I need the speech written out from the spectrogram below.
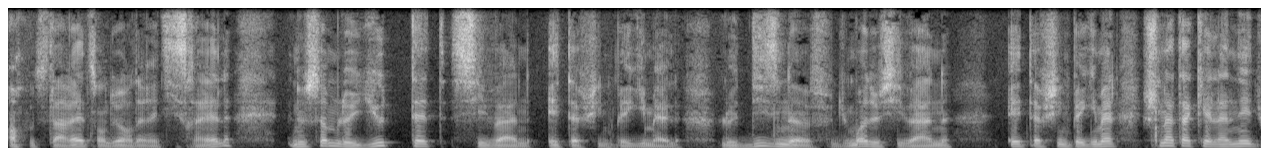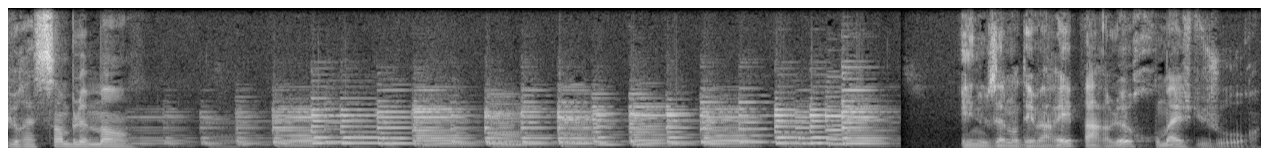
en Chutzlaretz, en dehors d'Eretz Israël. Nous sommes le Yutet Sivan et Tafshin Pegimel, le 19 du mois de Sivan et Tafshin Pegimel, Shnata, quelle année du rassemblement Et nous allons démarrer par le roumage du jour.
